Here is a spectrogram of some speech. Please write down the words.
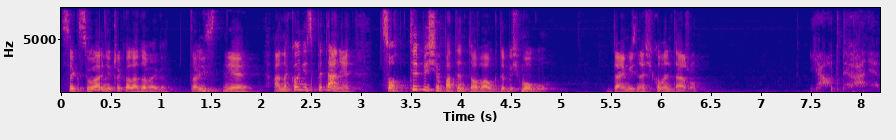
seksualnie czekoladowego. To istnieje. A na koniec pytanie, co Ty byś opatentował, gdybyś mógł? Daj mi znać w komentarzu. Ja oddychanie.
